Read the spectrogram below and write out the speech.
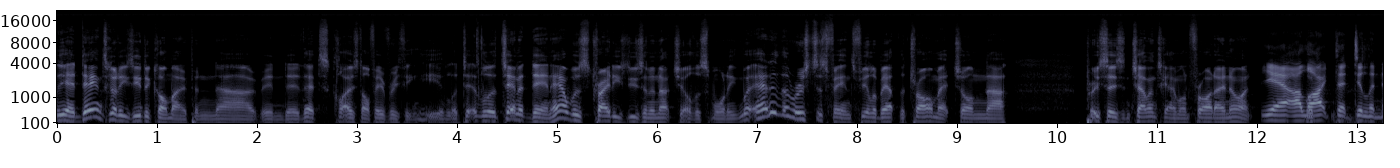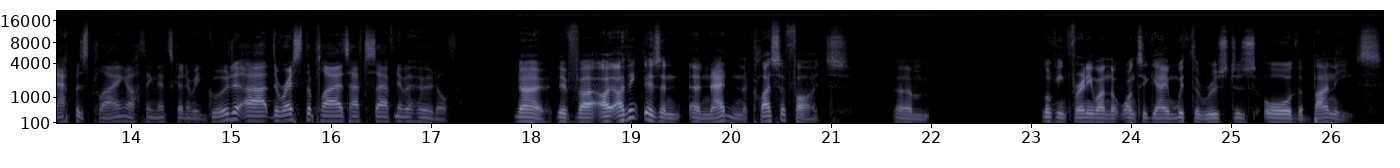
Yeah, Dan's got his intercom open, uh, and uh, that's closed off everything here. Lieutenant, Lieutenant Dan, how was Tradies News in a nutshell this morning? How did the Roosters fans feel about the trial match on uh, pre-season challenge game on Friday night? Yeah, I like that Dylan Napper's playing. I think that's going to be good. Uh, the rest of the players, I have to say, I've never heard of. No, they've. Uh, I, I think there's an, an ad in the classifieds, um, looking for anyone that wants a game with the Roosters or the Bunnies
